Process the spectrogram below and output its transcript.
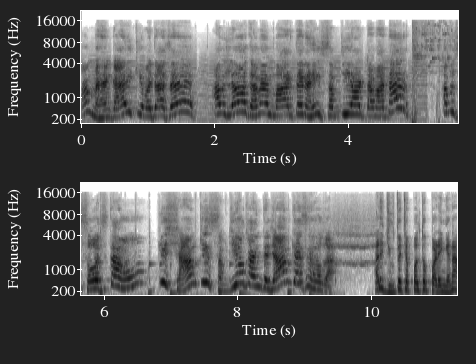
अब महँगाई की वजह से अब लोग हमें मारते नहीं सब्ज़ी और टमाटर। अब सोचता हूँ कि शाम की सब्जियों का इंतज़ाम कैसे होगा। अरे जूते चप्पल तो पड़ेंगे ना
